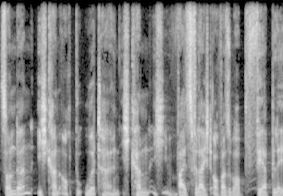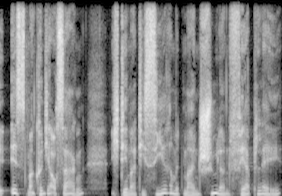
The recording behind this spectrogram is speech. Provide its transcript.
sondern ich kann auch beurteilen. Ich kann, ich weiß vielleicht auch, was überhaupt Fairplay ist. Man könnte ja auch sagen, ich thematisiere mit meinen Schülern Fairplay,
